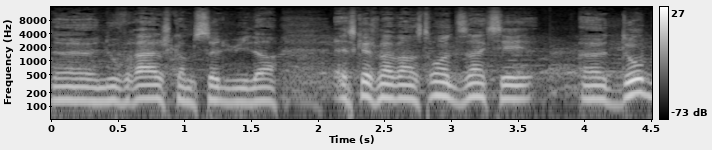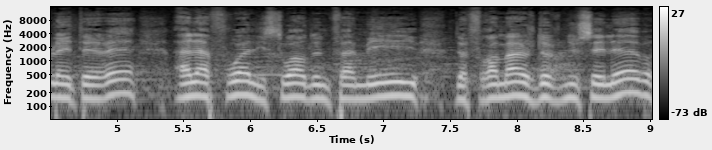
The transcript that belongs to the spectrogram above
d'un ouvrage comme celui-là, est-ce que je m'avance trop en disant que c'est un double intérêt, à la fois l'histoire d'une famille de fromage devenu célèbre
